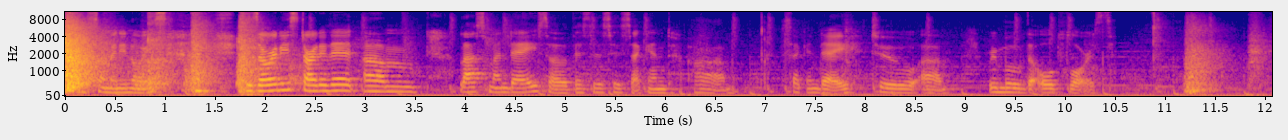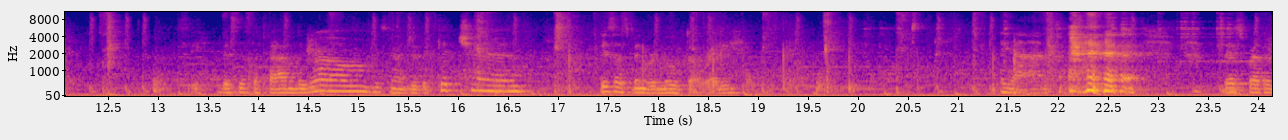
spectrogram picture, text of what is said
there's so many noise. He's already started it um, last Monday, so this is his second um, second day to um, remove the old floors. See, this is the family room. He's gonna do the kitchen. This has been removed already. Ayan. There's Brother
